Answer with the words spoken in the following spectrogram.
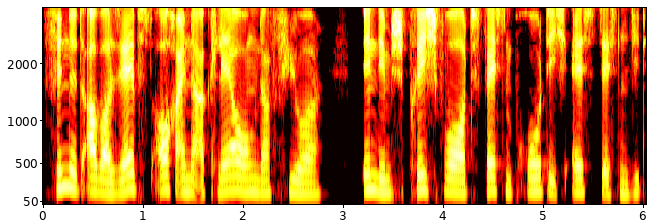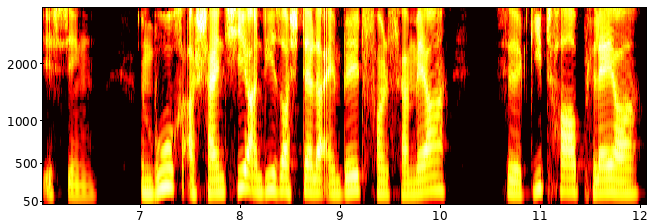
findet aber selbst auch eine Erklärung dafür in dem Sprichwort Wessen Brot ich esse, dessen Lied ich sing. Im Buch erscheint hier an dieser Stelle ein Bild von Vermeer, The Guitar Player,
